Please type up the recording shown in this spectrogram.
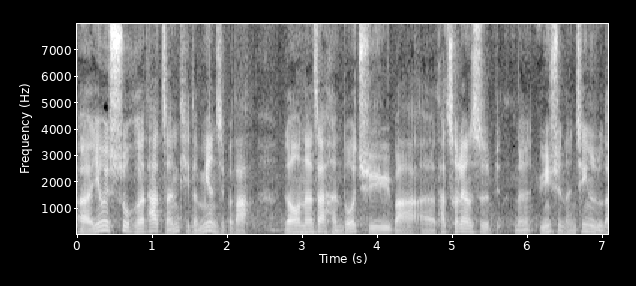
呃，因为束河它整体的面积不大，然后呢，在很多区域吧，呃，它车辆是能允许能进入的。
